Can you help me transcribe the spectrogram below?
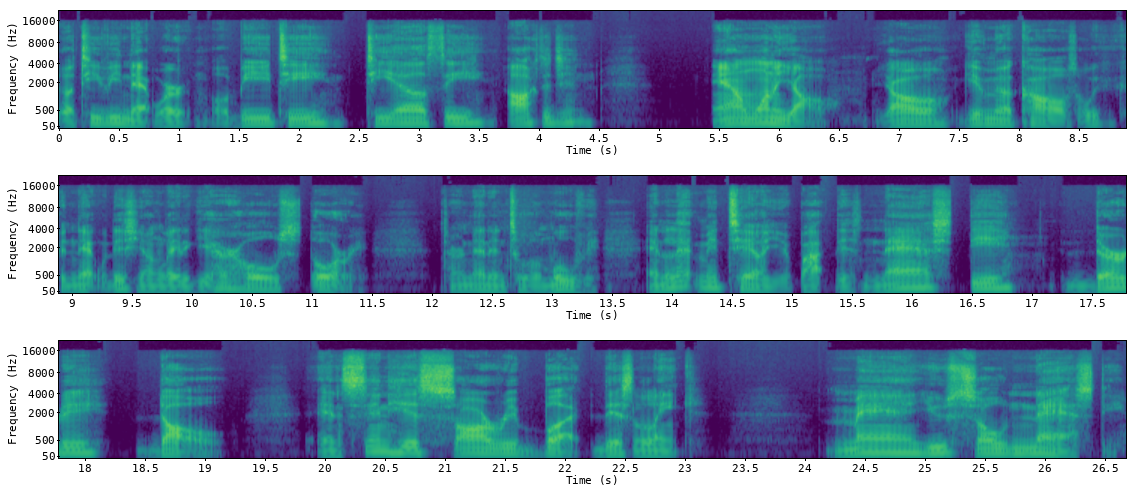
uh, tv network or bt tlc oxygen and one of y'all y'all give me a call so we can connect with this young lady, get her whole story, turn that into a movie. And let me tell you about this nasty, dirty dog and send his sorry butt this link. Man, you so nasty.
